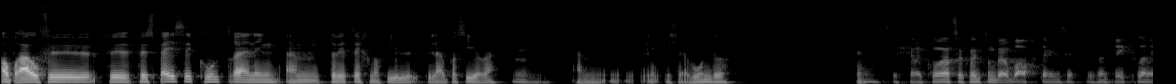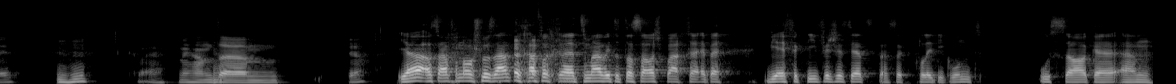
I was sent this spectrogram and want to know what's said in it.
aber auch für, für, für das Basic-Grundtraining, ähm, da wird sicher noch viel, viel auch passieren. Mhm. Ähm, nimmt mich sehr Wunder. Sicher noch cool, also bisschen zum Beobachten, wie sich das entwickeln wird. Mhm. Wir haben, ähm, Ja, also einfach noch schlussendlich, einfach äh, zum auch wieder das ansprechen, eben, wie effektiv ist es jetzt, also ein bisschen die Grundaussagen. Ähm,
